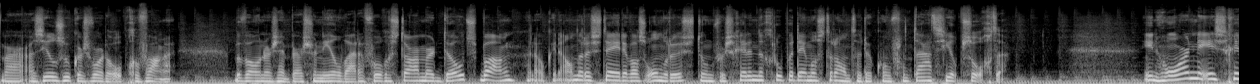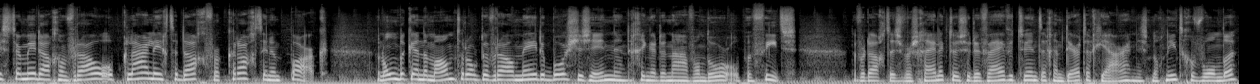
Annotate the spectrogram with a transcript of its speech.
waar asielzoekers worden opgevangen. Bewoners en personeel waren volgens Starmer doodsbang. En ook in andere steden was onrust toen verschillende groepen demonstranten de confrontatie opzochten. In Hoorn is gistermiddag een vrouw op klaarlichte dag verkracht in een park. Een onbekende man trok de vrouw mee de bosjes in en ging er daarna vandoor op een fiets. De verdachte is waarschijnlijk tussen de 25 en 30 jaar en is nog niet gevonden.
